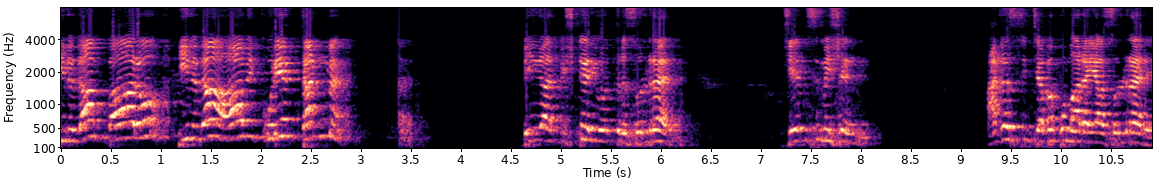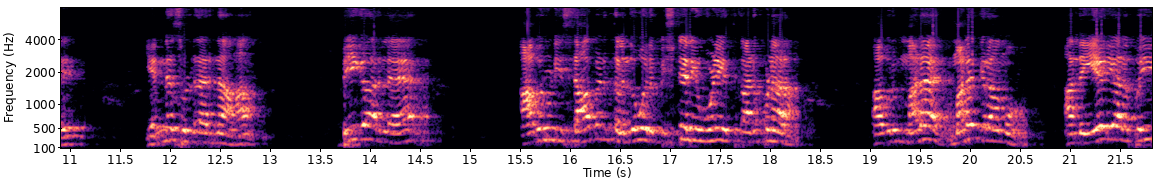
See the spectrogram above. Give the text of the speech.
இதுதான் பாரம் இதுதான் ஆவிக்குரிய தன்மை. பீகார் மிஷினரி ஒருத்தர் சொல்றாரு ஜேம்ஸ் மிஷன் அகஸ்ட் ஜபகுமார் ஐயா சொல்றாரு. என்ன சொல்றாருன்னா பீகார்ல அவருடைய ஸ்தாபனத்துல இருந்து ஒரு மிஷினரி ஊழியத்துக்கு அனுப்புனாராம். அவர் மலை மலை கிராமம் அந்த ஏரியால போய்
